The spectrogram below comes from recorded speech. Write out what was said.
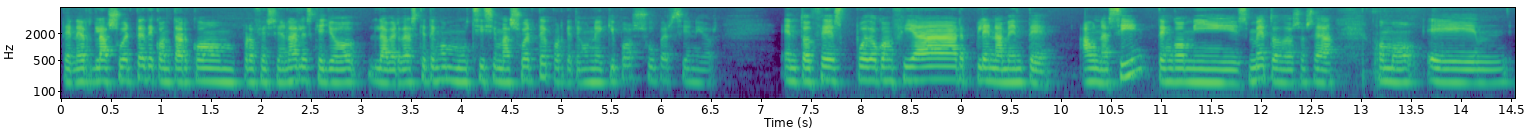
tener la suerte de contar con profesionales que yo la verdad es que tengo muchísima suerte porque tengo un equipo súper senior. Entonces puedo confiar plenamente. Aún así, tengo mis métodos, o sea, como em,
